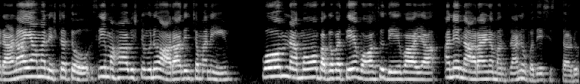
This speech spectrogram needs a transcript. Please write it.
ప్రాణాయామ నిష్టతో శ్రీ మహావిష్ణువును ఆరాధించమని ఓం నమో భగవతే వాసుదేవాయ అనే నారాయణ మంత్రాన్ని ఉపదేశిస్తాడు.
